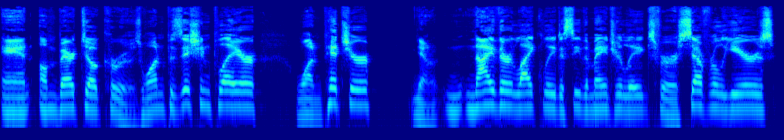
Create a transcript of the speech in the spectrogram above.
and Humberto Cruz. One position player, one pitcher you know, neither likely to see the major leagues for several years.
